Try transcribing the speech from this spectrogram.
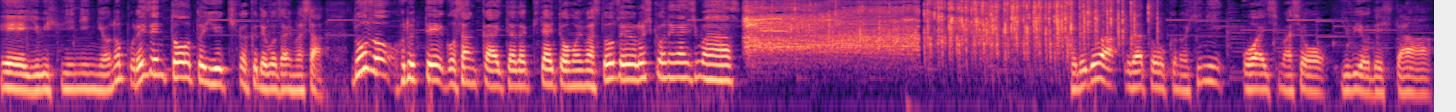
えー、指ひび人形のプレゼントという企画でございました。どうぞ、ふるってご参加いただきたいと思います。どうぞよろしくお願いします。それでは、裏トークの日にお会いしましょう。指輪でした。あ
